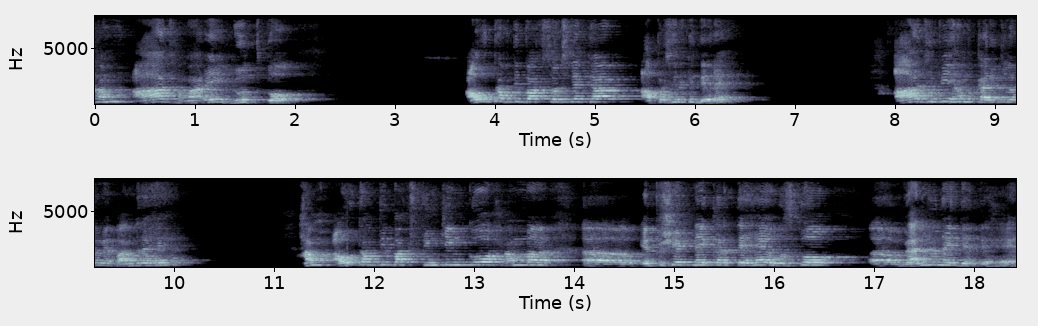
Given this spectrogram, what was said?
हम आज हमारे यूथ को आउट ऑफ़ द बॉक्स सोचने का अपॉर्चुनिटी दे रहे हैं। आज भी हम करिकुलम में बाँध रहे हैं। हम out of the box thinking को हम अप्रिशिएट नहीं करते हैं, उसको वैल्यू नहीं देते हैं।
